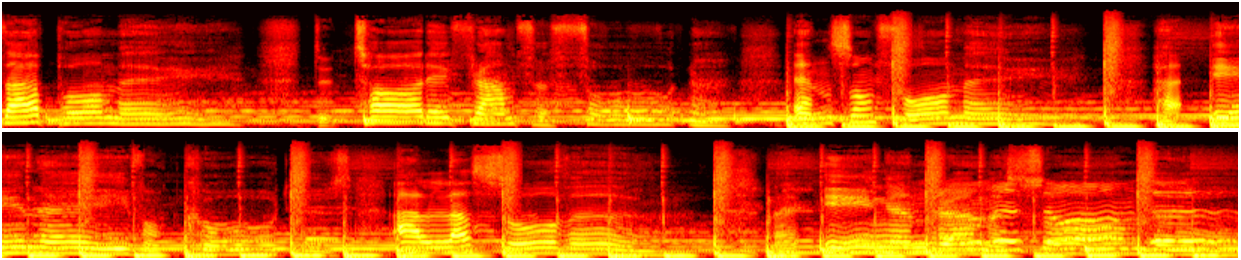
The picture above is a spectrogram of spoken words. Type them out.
Vänta på mig. Du tar dig fram för fort nu. En som får mig här inne i vårt korthus. Alla sover, men ingen drömmer som. Du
